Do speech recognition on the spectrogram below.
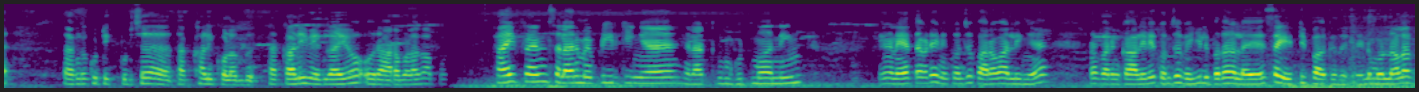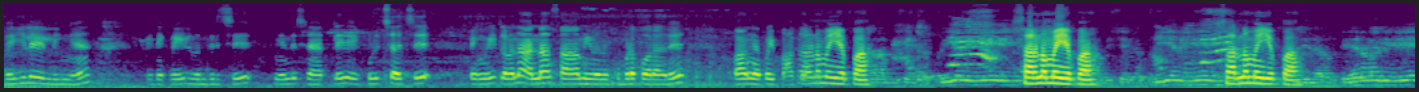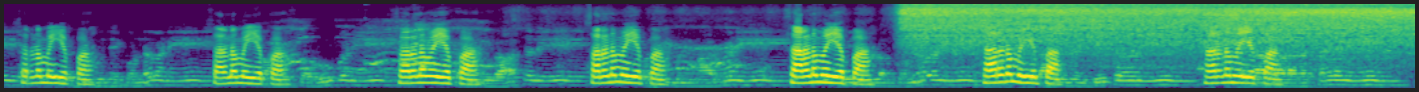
தங்கக்குட்டிக்கு பிடிச்ச தக்காளி குழம்பு. தக்காளி வெங்காயம் ஒரு அரை மிளகா போட்டு ஹாய் ஃப்ரெண்ட்ஸ் எல்லோரும் எப்படி இருக்கீங்க? எல்லாத்துக்கும் குட் மார்னிங் எங்கள் நேற்றை விட எனக்கு கொஞ்சம் பரவாயில்லைங்க. நான் பாருங்கள் காலையிலே கொஞ்சம் வெயில் இப்போ தான் லேசாக எட்டி பார்க்குது. ரெண்டு மூணு நாளாக வெயிலே இல்லைங்க. இன்றைக்கு வெயில் வந்துருச்சு எந்திரிச்சு நேரத்துலேயே குளிச்சாச்சு இப்போ எங்கள் வீட்டில் வந்து அண்ணா சாமி வந்து கும்பிட போகிறாரு வாங்க போய் பார்க்க சரணமையப்பா சரணமையப்பா சரணமையப்பா சரணமையப்பா சரணமையப்பா சரணமையப்பா சரணமையப்பா சரணமையப்பா சரணமையப்பா சரணமையப்பா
